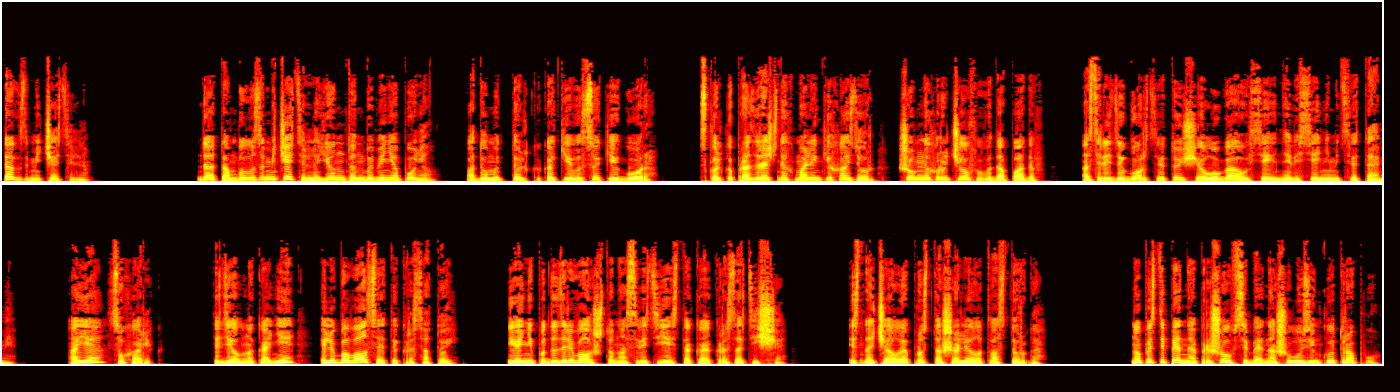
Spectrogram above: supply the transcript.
так замечательно. Да, там было замечательно, Юнтон бы меня понял. Подумать только, какие высокие горы, сколько прозрачных маленьких озер, шумных ручьев и водопадов, а среди гор цветущие луга, усеянные весенними цветами. А я, сухарик, сидел на коне и любовался этой красотой. Я не подозревал, что на свете есть такая красотища. И сначала я просто ошалел от восторга. Но постепенно я пришел в себя и нашел узенькую тропу.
